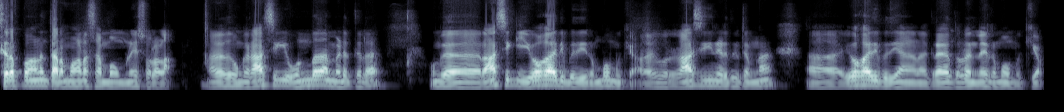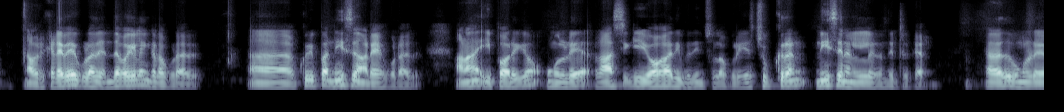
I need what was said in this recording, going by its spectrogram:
சிறப்பான தரமான சம்பவம்னே சொல்லலாம். அதாவது உங்கள் ராசிக்கு ஒன்பதாம் இடத்துல உங்கள் ராசிக்கு யோகாதிபதி ரொம்ப முக்கியம். அதாவது ஒரு ராசின்னு எடுத்துக்கிட்டோம்னா யோகாதிபதியான கிரகத்தோட நிலை ரொம்ப முக்கியம். அவர் கிடவே கூடாது. எந்த வகையிலையும் கிடக்கூடாது. குறிப்பாக நீசம் அடையக்கூடாது. ஆனால் இப்போ வரைக்கும் உங்களுடைய ராசிக்கு யோகாதிபதின்னு சொல்லக்கூடிய சுக்கரன் நீச நிலையில் இருந்துட்டு இருக்காரு அதாவது உங்களுடைய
